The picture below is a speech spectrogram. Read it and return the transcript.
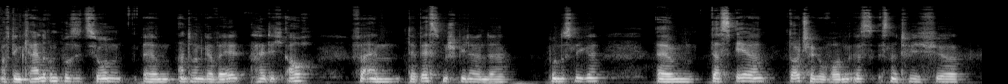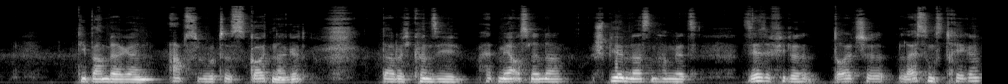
Auf den kleineren Positionen, ähm, Anton Gavel halte ich auch für einen der besten Spieler in der Bundesliga. Ähm, dass er Deutscher geworden ist, ist natürlich für die Bamberger ein absolutes Goldnugget. Dadurch können sie halt mehr Ausländer spielen lassen, haben jetzt sehr, sehr viele deutsche Leistungsträger.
